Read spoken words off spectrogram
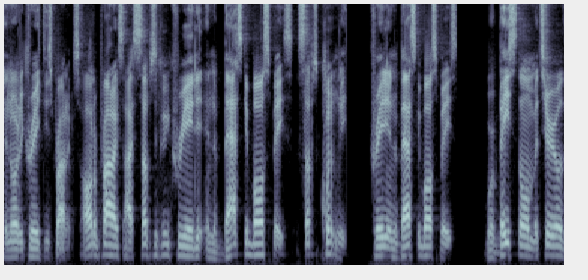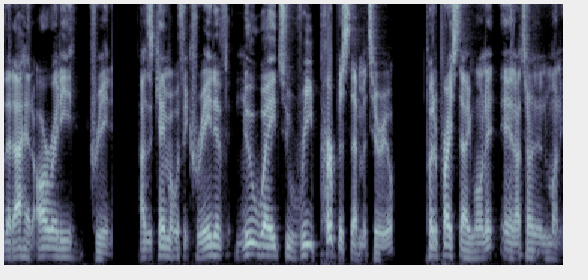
in order to create these products. All the products I subsequently created in the basketball space, subsequently created in the basketball space, were based on material that I had already created. I just came up with a creative new way to repurpose that material, put a price tag on it, and I turned it into money.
